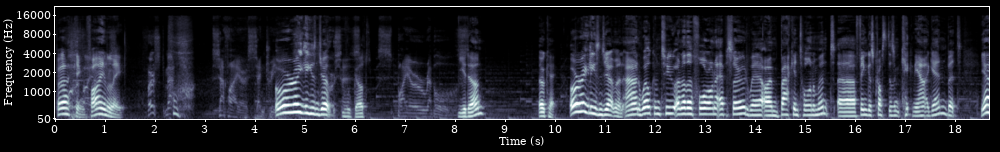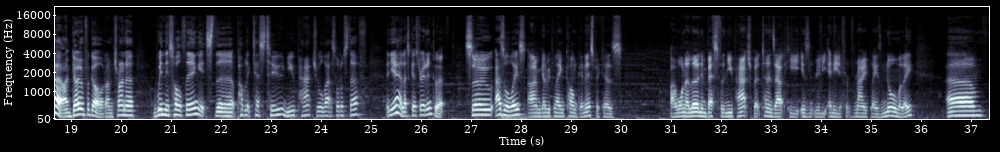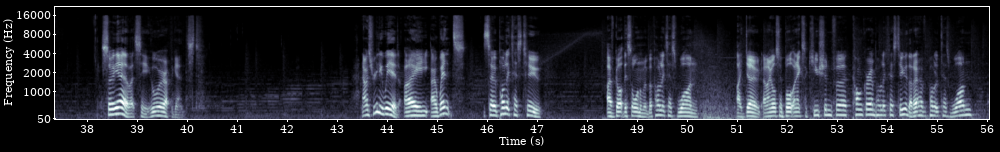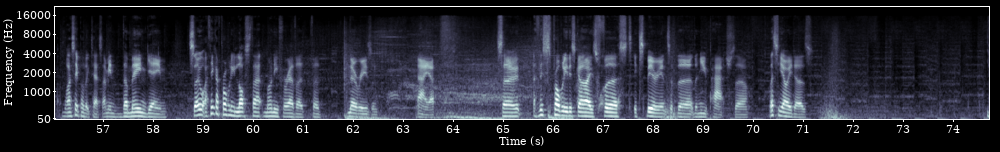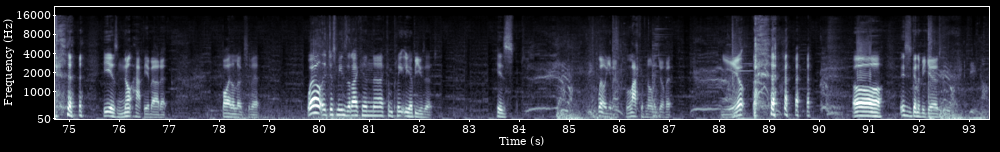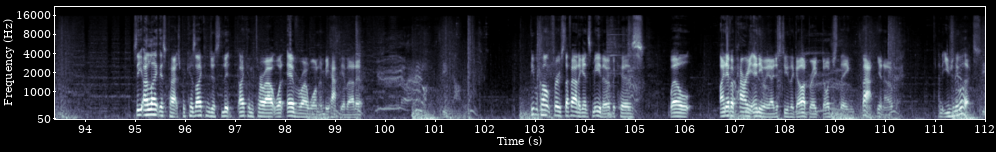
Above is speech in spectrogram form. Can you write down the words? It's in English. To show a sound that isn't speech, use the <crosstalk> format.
Fucking finally. First match. Sapphire Sentry. Alright, ladies and gentlemen. versus Oh god. Spire Rebels. You done? Okay. Alright, ladies and gentlemen, and welcome to another For Honor episode where I'm back in tournament. Uh, fingers crossed it doesn't kick me out again, but yeah, I'm going for gold. I'm trying to win this whole thing. It's the Public Test 2, new patch, all that sort of stuff. And yeah, let's get straight into it. So, as always, I'm going to be playing Conq in this because I want to learn him best for the new patch, but turns out he isn't really any different from how he plays normally. Um, so yeah, let's see who we're up against. Now it's really weird. I I went so public test two. I've got this ornament, but public test one, I don't. And I also bought an execution for Conqueror in public test two. That I don't have public test one. Well, I say public test. I mean the main game. So I think I probably lost that money forever for no reason. Ah yeah. So this is probably this guy's first experience of the the new patch. So let's see how he does. <laughs> he is not happy about it, by the looks of it. Well, it just means that I can uh, completely abuse it. His, well, you know, lack of knowledge of it. Yep. <laughs> oh, this is going to be good. See, I like this patch because I can just lit I can throw out whatever I want and be happy about it. People can't throw stuff out against me though because, well, I never parry anyway. I just do the guard break dodge thing. That, you know, and it usually works.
